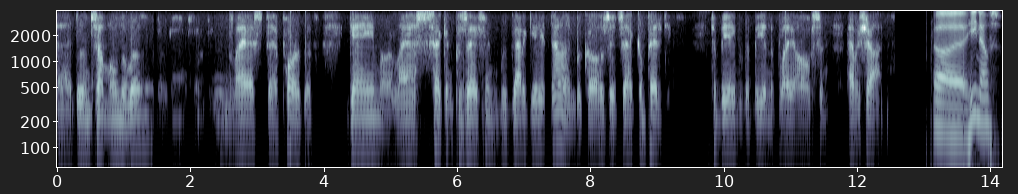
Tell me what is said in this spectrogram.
uh, doing something on the road or doing something in the last uh, part of the game or last second possession. We've got to get it done because it's that competitive to be able to be in the playoffs and have a shot. Uh, he knows.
